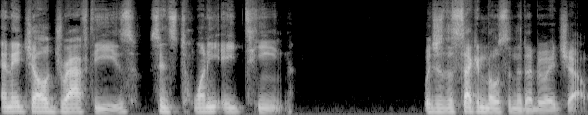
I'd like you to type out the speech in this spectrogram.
NHL draftees since 2018, which is the second most in the WHL.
